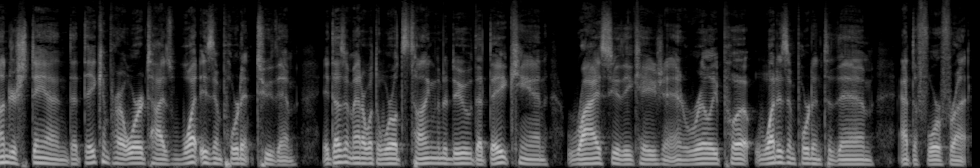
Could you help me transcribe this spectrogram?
understand that they can prioritize what is important to them. It doesn't matter what the world's telling them to do, that they can rise to the occasion and really put what is important to them at the forefront.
